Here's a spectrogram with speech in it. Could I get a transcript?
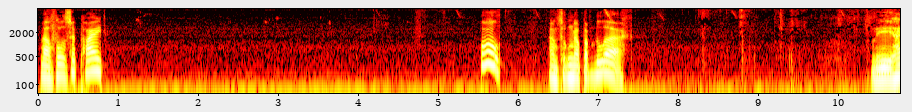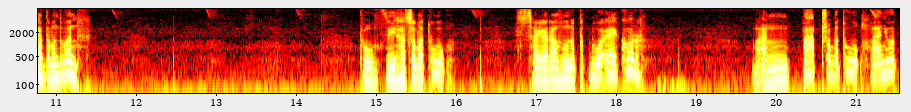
langsung sepai oh langsung dapat dua. Lihat teman-teman. Tuh lihat sobatku. Saya langsung dapat dua ekor Mantap sobatku, lanjut.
